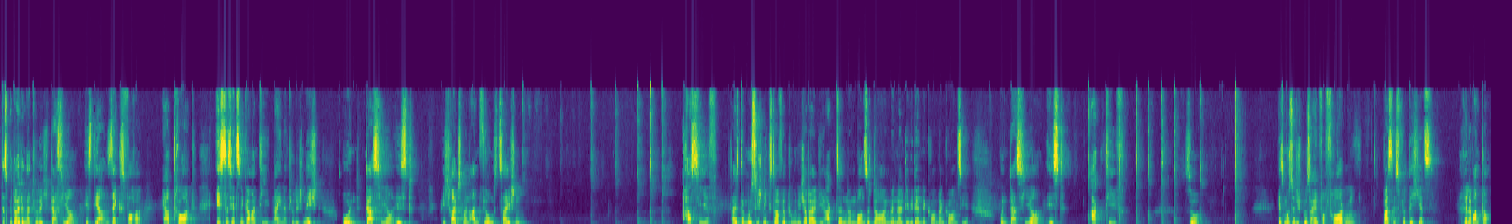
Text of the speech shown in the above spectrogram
das bedeutet natürlich, das hier ist der sechsfache Ertrag. Ist das jetzt eine Garantie? Nein, natürlich nicht. Und das hier ist, ich schreibe es mal in Anführungszeichen, passiv. Das heißt, da muss ich nichts dafür tun. Ich hatte halt die Aktien, dann waren sie da und wenn halt Dividende kam, dann kam sie. Und das hier ist aktiv. So. Jetzt musst du dich bloß einfach fragen, was ist für dich jetzt relevanter?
